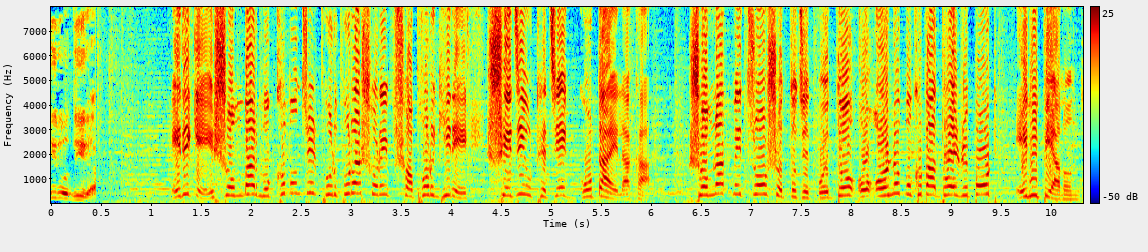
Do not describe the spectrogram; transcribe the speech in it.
বিরোধীরা? এদিকে সোমবার মুখ্যমন্ত্রীর ফুরফুরা শরীফ সফর ঘিরে সেজে উঠেছে গোটা এলাকা। সোমনাথ মিত্র সত্যজিৎ বৈদ্য ও অর্ণব মুখোপাধ্যায়ের রিপোর্ট এবিপি আনন্দ।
